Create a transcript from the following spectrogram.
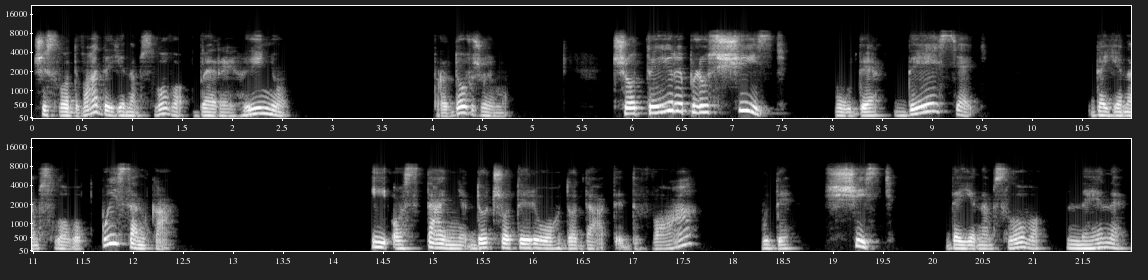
число 2 дає нам слово берегиню. Продовжуємо. 4 плюс 6 буде 10. Дає нам слово писанка. І останнє до 4 додати 2 буде 6. Дає нам слово нене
